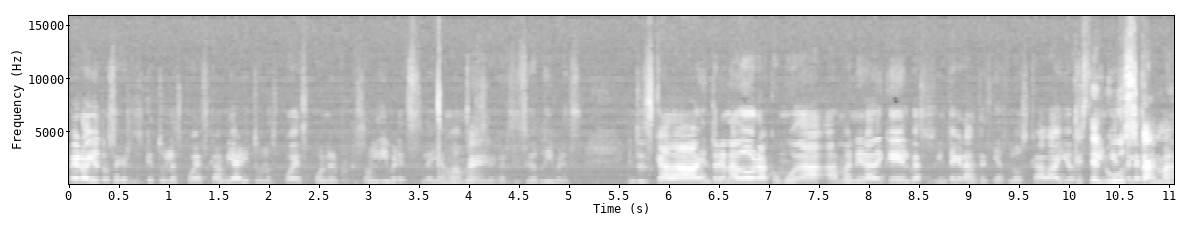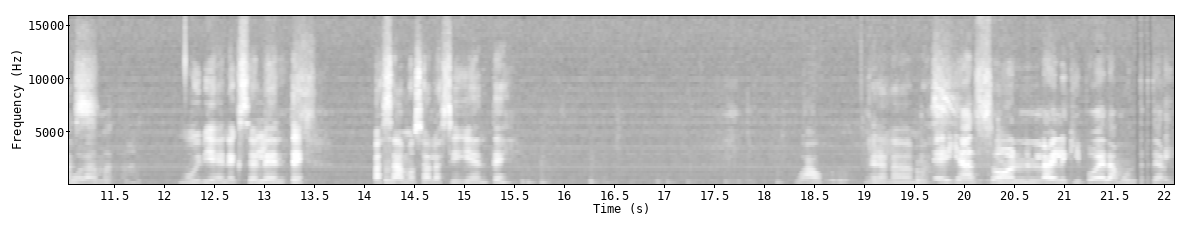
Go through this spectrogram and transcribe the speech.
pero hay otros ejercicios que tú les puedes cambiar y tú los puedes poner porque son libres, le llamamos ejercicios libres. Entonces cada entrenador acomoda a manera de que él vea a sus integrantes y a los caballos. Que se luzcan más. Muy bien, excelente. Pasamos a la siguiente. Wow, mira nada más. Ellas son la- el equipo de la Monterrey.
